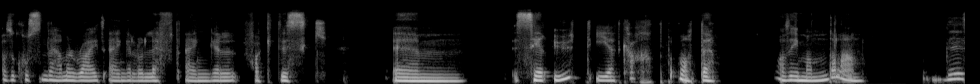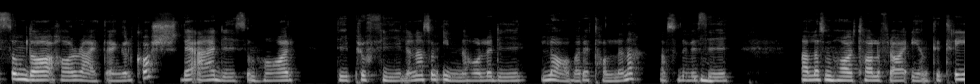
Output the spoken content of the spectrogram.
Altså hvordan det her med right angle og left angle faktisk um, ser ut i et kart, på en måte? Altså i mandalaen? De som da har right angle kors, det er de som har de profilene som inneholder de lavere tallene. Altså det vil si alle som har tall fra 1 til 3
